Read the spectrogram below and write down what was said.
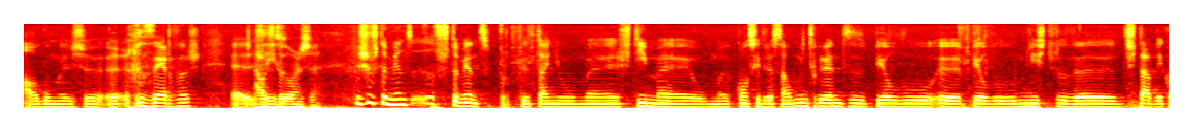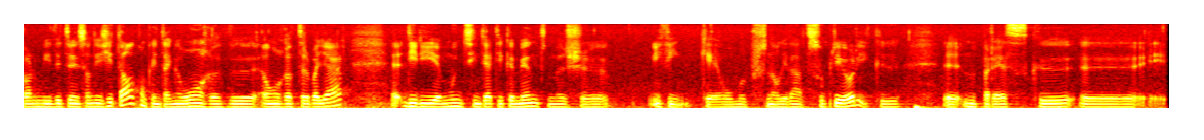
algumas reservas. Uh, lisonja. Justamente, justamente porque tenho uma estima, uma consideração muito grande pelo, pelo Ministro de, de, Estado da Economia e da Transição Digital, com quem tenho a honra de, a honra de trabalhar. diria muito sinteticamente, mas enfim, que é uma personalidade superior e que eh, me parece que eh,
